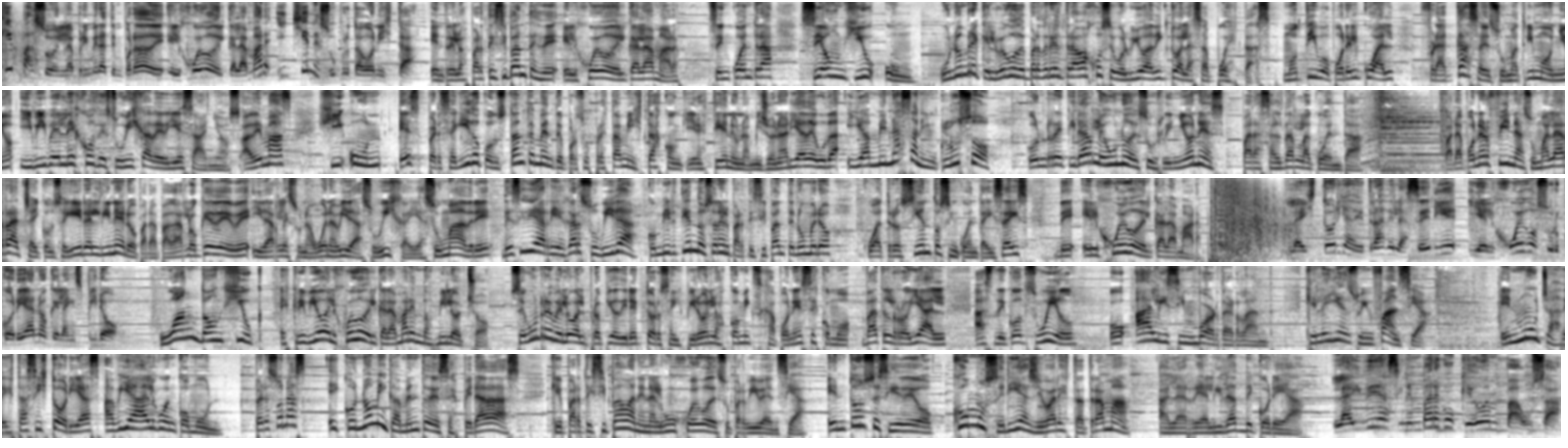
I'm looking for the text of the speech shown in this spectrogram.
¿Qué pasó en la primera temporada de El Juego del Calamar y quién es su protagonista? Entre los participantes de El Juego del Calamar se encuentra Seong Hyu-un, un hombre que luego de perder el trabajo se volvió adicto a las apuestas, motivo por el cual fracasa en su matrimonio y vive lejos de su hija de 10 años. Además, Hee-un es perseguido constantemente por sus prestamistas con quienes tiene una millonaria deuda y amenazan incluso con retirarle uno de sus riñones para saldar la cuenta. Para poner fin a su mala racha y conseguir el dinero para pagar lo que debe y darles una buena vida a su hija y a su madre, decide arriesgar su vida convirtiéndose en el participante número 456 de El Juego del Calamar. La historia detrás de la serie y el juego surcoreano que la inspiró. Wang Dong-hyuk escribió El Juego del Calamar en 2008. Según reveló el propio director, se inspiró en los cómics japoneses como Battle Royale, As the God's Will o Alice in Borderland que leía en su infancia. En muchas de estas historias había algo en común. Personas económicamente desesperadas que participaban en algún juego de supervivencia. Entonces ideó cómo sería llevar esta trama a la realidad de Corea. La idea, sin embargo, quedó en pausa.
